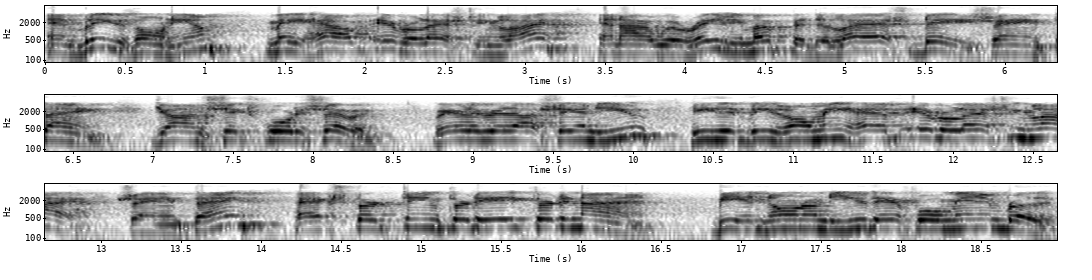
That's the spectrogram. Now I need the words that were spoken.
and believeth on him may have everlasting life, and I will raise him up at the last day. Same thing. John six forty seven. Verily, verily, I say unto you, he that believes on me hath everlasting life. Same thing. Acts 13, 38, 39. Be it known unto you, therefore, men and brethren,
